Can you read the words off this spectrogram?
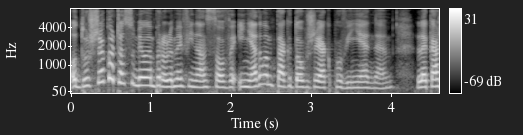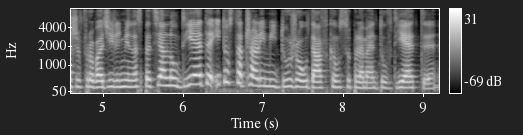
Od dłuższego czasu miałem problemy finansowe i nie jadłem tak dobrze, jak powinienem. Lekarze wprowadzili mnie na specjalną dietę i dostarczali mi dużą dawkę suplementów diety.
